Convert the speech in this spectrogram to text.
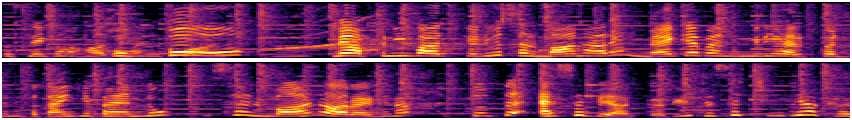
اس نے کہا ہاں میں اپنی بات کر رہی ہوں سلمان آ رہا ہے میں کیا پہنوں میری ہیلپ کر دیں بتائیں کہ پہن لوں سلمان آ رہا ہے نا تم تو ایسے بیان کر رہی ہو جیسے چڑیا گھر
